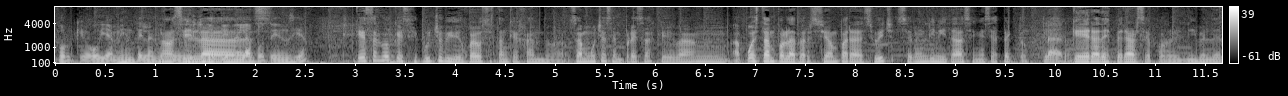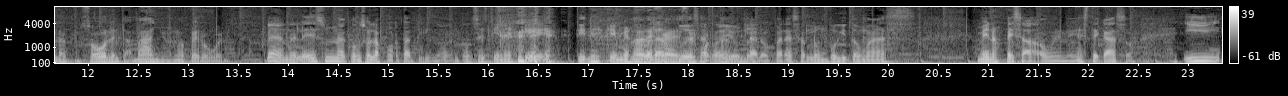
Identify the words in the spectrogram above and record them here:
porque obviamente la Nintendo Switch no tiene la potencia. Que es algo que muchos videojuegos se están quejando. O sea, muchas empresas que van apuestan por la versión para el Switch se ven limitadas en ese aspecto. Claro. Que era de esperarse por el nivel de la consola, el tamaño, ¿no? Pero bueno. Claro, es una consola portátil, ¿no? Entonces tienes que, tienes que mejorar tu desarrollo, claro, para hacerlo un poquito más menos pesado en este caso. Y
